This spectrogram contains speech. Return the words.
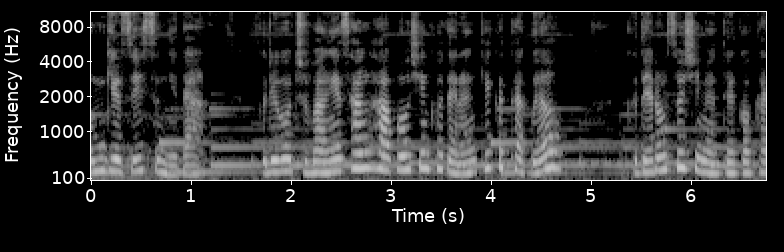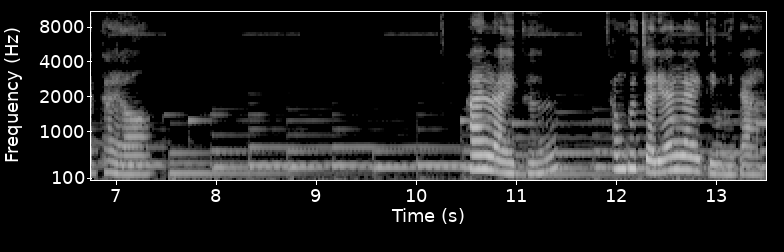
옮길 수 있습니다. 그리고 주방의 상하부 싱크대는 깨끗하고요. 그대로 쓰시면 될 것 같아요. 하이라이트 3구짜리 하이라이트입니다.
